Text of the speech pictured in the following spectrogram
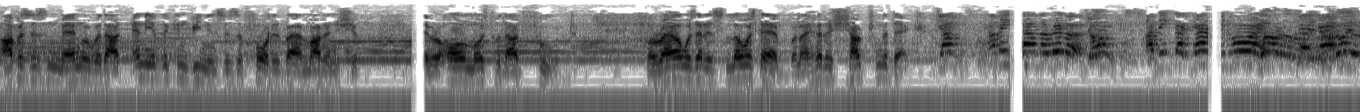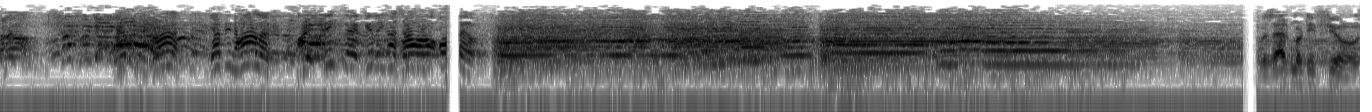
Officers and men were without any of the conveniences afforded by a modern ship. They were almost without food. Morale was at its lowest ebb when I heard a shout from the deck. Junks coming down the river. Junks. I think they're carrying oil. Captain, sir. Captain Harland, I think they're giving us our oil. It was Admiralty fuel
